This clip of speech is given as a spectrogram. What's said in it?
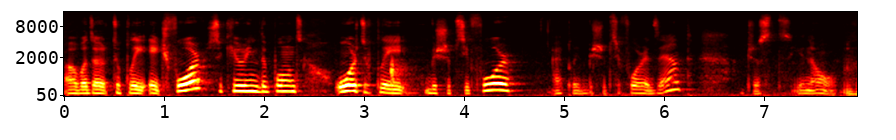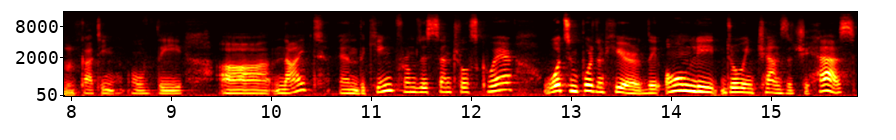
uh, whether to play h4, securing the pawns, or to play bishop c4. I played bishop c4 at the end, just you know Mm-hmm. cutting of the uh, knight and the king from this central square. What's important here? The only drawing chance that she has,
